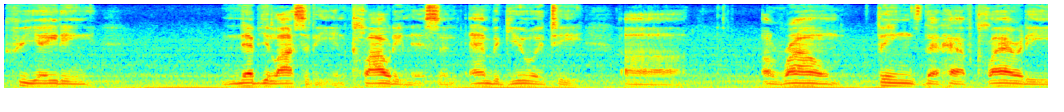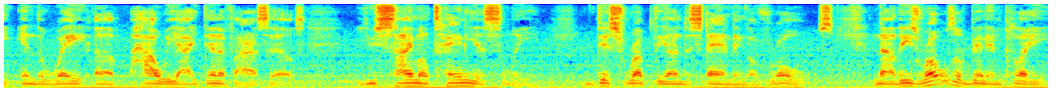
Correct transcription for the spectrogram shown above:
creating nebulosity and cloudiness and ambiguity uh, around things that have clarity in the way of how we identify ourselves, you simultaneously disrupt the understanding of roles. Now, these roles have been in play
